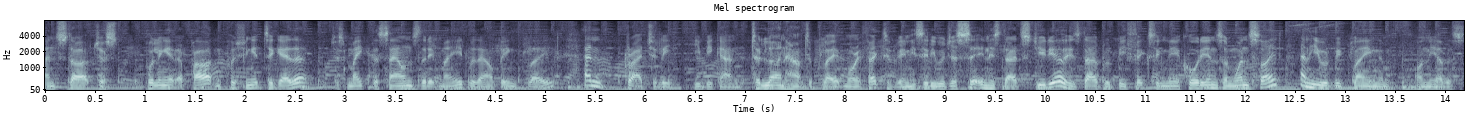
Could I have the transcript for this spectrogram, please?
and start just pulling it apart and pushing it together, just make the sounds that it made without being played. And gradually he began to learn how to play it more effectively. And he said he would just sit in his dad's studio. His dad would be fixing the accordions on one side, and he would be playing them on the other side.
